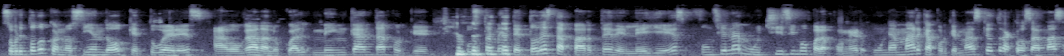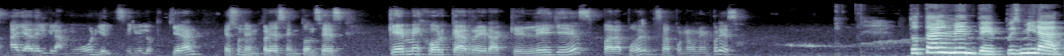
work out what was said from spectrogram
sobre todo conociendo que tú eres abogada, lo cual me encanta porque justamente toda esta parte de leyes funciona muchísimo para poner una marca, porque más que otra cosa, más allá del glamour y el diseño y lo que quieran, es una empresa. Entonces, ¿qué mejor carrera que leyes para poder empezar a poner una empresa? Totalmente. Pues mira,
